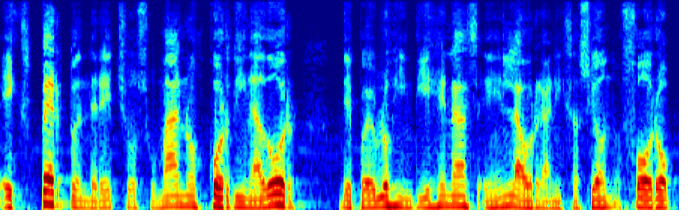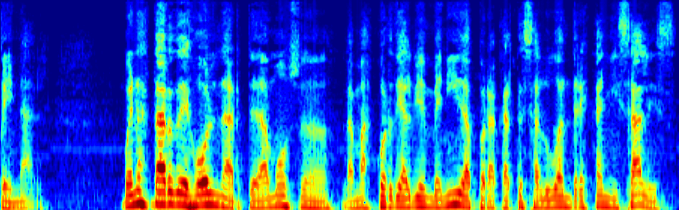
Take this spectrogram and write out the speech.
experto en derechos humanos, coordinador de pueblos indígenas en la organización Foro Penal. Buenas tardes, Olnar, te damos uh, la más cordial bienvenida. Por acá te saluda Andrés Cañizales.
